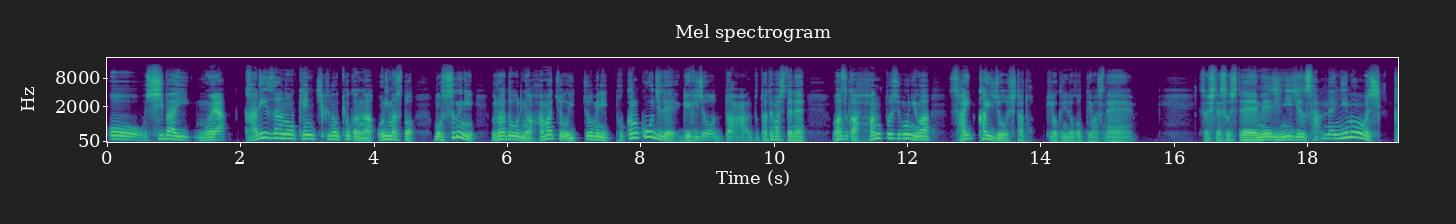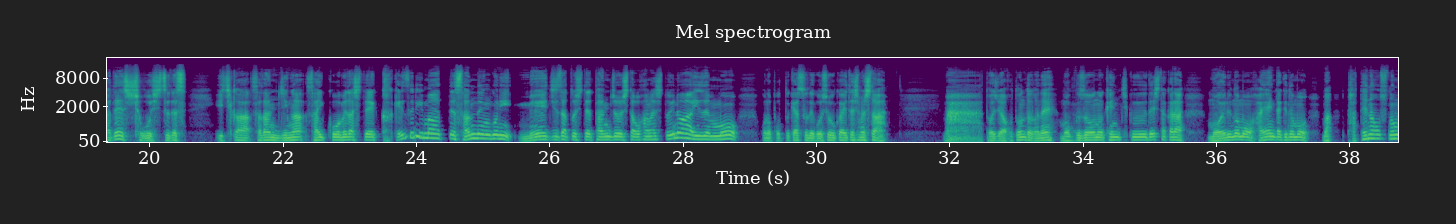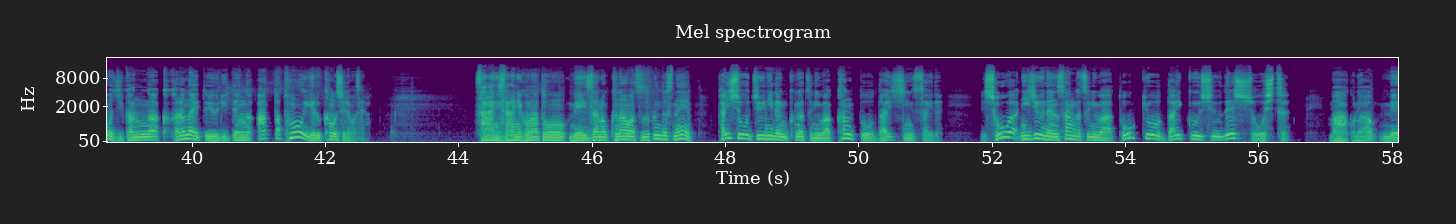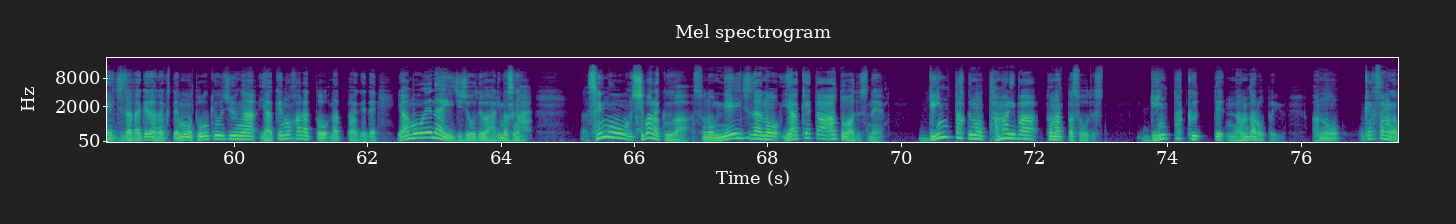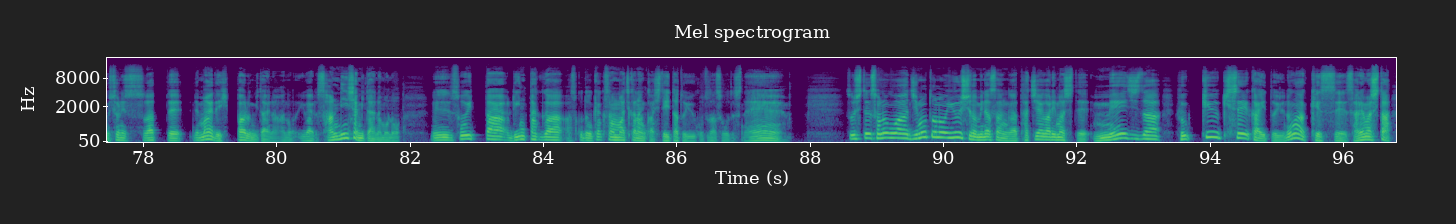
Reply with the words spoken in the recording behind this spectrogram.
芝居小屋、仮座の建築の許可がおりますと、もうすぐに裏通りの浜町一丁目に渡韓工事で劇場をダーンと建てましてね、わずか半年後には再開場したと記録に残っていますね。そしてそして明治23年にも失火で消失です。市川左団次が最高を目指して駆けずり回って3年後に明治座として誕生したお話というのは以前もこのポッドキャストでご紹介いたしました。まあ、当時はほとんどがね、木造の建築でしたから、燃えるのも早いんだけども、まあ、建て直すのも時間がかからないという利点があったとも言えるかもしれません。さらにさらにこの後、明治座の苦難は続くんですね。大正12年9月には関東大震災で、昭和20年3月には東京大空襲で消失。まあこれは明治座だけではなくても東京中が焼け野原となったわけでやむを得ない事情ではありますが戦後しばらくはその明治座の焼けた後はですね臨宅のたまり場となったそうです。臨宅って何だろうというあのお客さんが後ろに座ってで前で引っ張るみたいなあのいわゆる三輪車みたいなものえー、そういった臨宅があそこでお客さん待ちかなんかしていたということだそうですね。そしてその後は地元の有志の皆さんが立ち上がりまして、明治座復旧規制会というのが結成されました。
